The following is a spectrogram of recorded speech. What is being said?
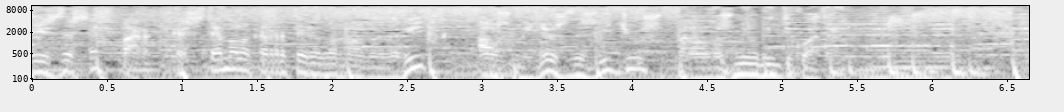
Des de Set Parc, que estem a la carretera de Roda de Vic, els millors desitjos per al 2024.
